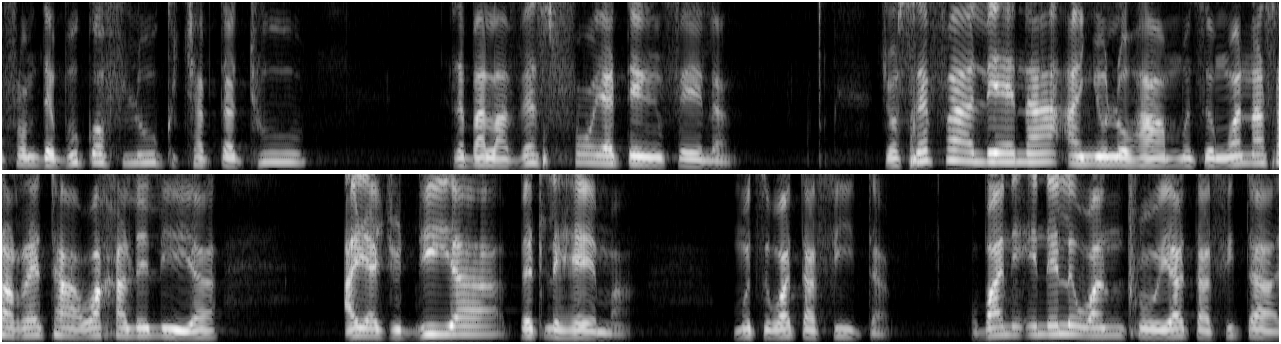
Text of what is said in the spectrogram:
from the book of luke chapter 2 re bala verse 4 ya fela. Josefa le ena a nyologa motseng wa nasareta wa galileya a ya judea bethlehema motse wa tafita. Gobane e ne le tafita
